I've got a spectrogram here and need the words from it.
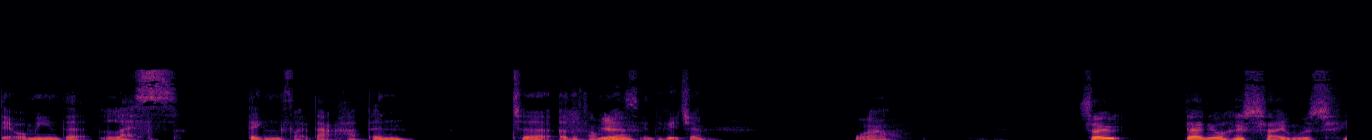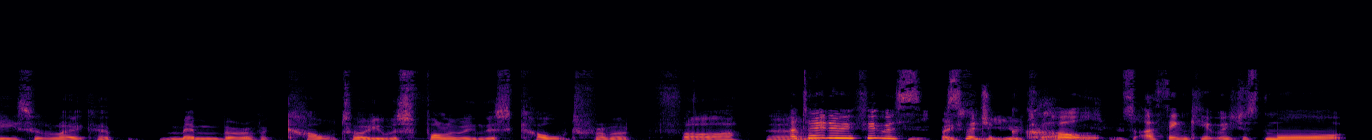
it will mean that less things like that happen to other families Yeah. in the future. wow. So Danyal Hussein was he sort of like a member of a cult, or he was following this cult from afar? Um, I don't know if it was was based so much in a Utah, cult. I think it was just more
